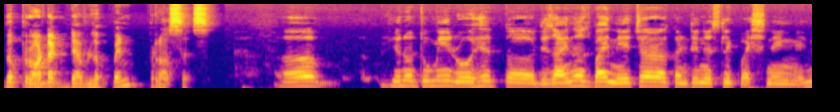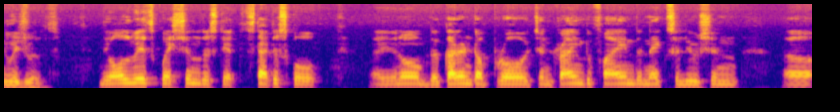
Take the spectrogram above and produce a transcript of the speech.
the product development process? Uh, you know, to me, Rohit, uh, designers by nature are continuously questioning individuals. They always question the stat- status quo, uh, you know, the current approach, and trying to find the next solution, uh,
